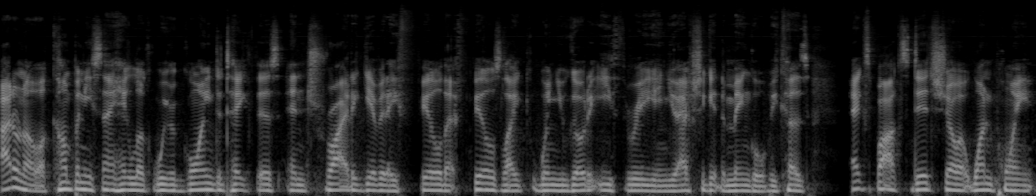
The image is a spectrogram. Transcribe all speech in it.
I don't know, a company saying, hey, look, we're going to take this and try to give it a feel that feels like when you go to E3 and you actually get to mingle because Xbox did show at one point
